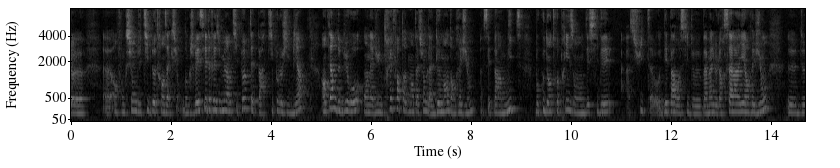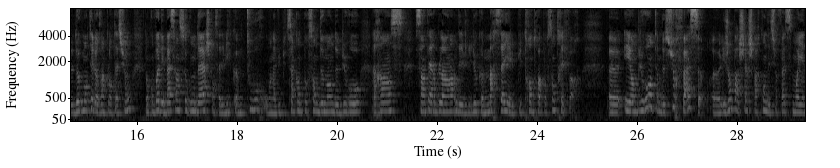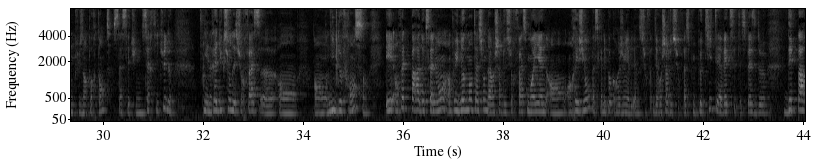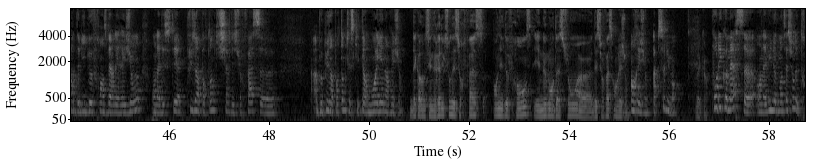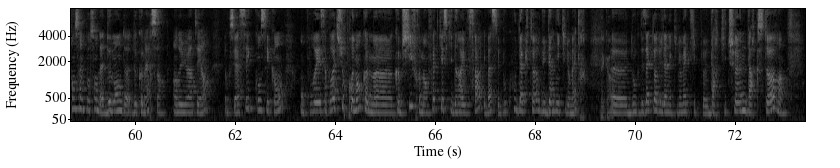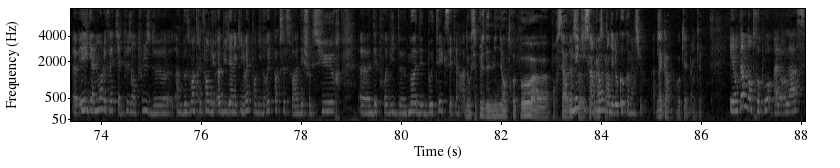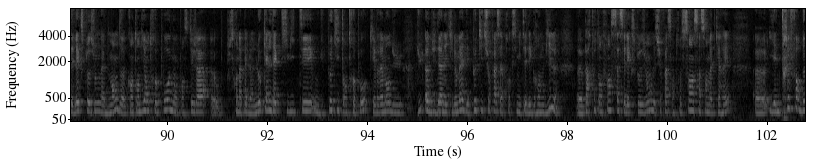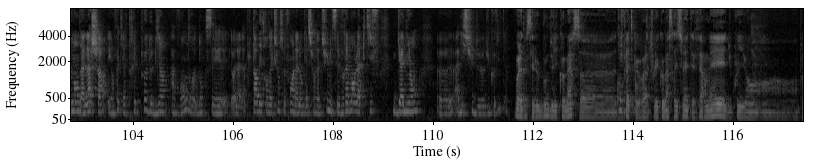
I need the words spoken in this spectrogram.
en fonction du type de transaction. Donc je vais essayer de résumer un petit peu peut-être par typologie de biens. En termes de bureaux, on a vu une très forte augmentation de la demande en région. C'est pas un mythe. Beaucoup d'entreprises ont décidé, suite au départ aussi de pas mal de leurs salariés en région, euh, d'augmenter leurs implantations. Donc on voit des bassins secondaires, je pense à des villes comme Tours, où on a vu plus de 50% de demandes de bureaux, Reims, Saint-Herblain, des lieux comme Marseille avec plus de 33% très forts. et en bureau, en termes de surface, les gens cherchent par contre des surfaces moyennes plus importantes. Ça, c'est une certitude. Il y a une réduction des surfaces en, en Ile-de-France. Et en fait, paradoxalement, un peu une augmentation de la recherche de surface moyenne en, région, parce qu'à l'époque, en région, il y avait des, recherches de surface plus petites, et avec cette espèce de départ de l'Île-de-France vers les régions, on a des sociétés plus importantes qui cherchent des surfaces euh, un peu plus importantes que ce qui était en moyenne en région. D'accord, donc c'est une réduction des surfaces en Île-de-France et une augmentation euh, des surfaces en région. En région, absolument. D'accord. Pour les commerces, euh, on a vu une augmentation de 35% de la demande de commerce en 2021. Donc c'est assez conséquent pourrait, ça pourrait être surprenant comme, euh, comme chiffre, mais en fait, qu'est-ce qui drive ça? Et eh ben, C'est beaucoup d'acteurs du dernier kilomètre. Euh, donc des acteurs du dernier kilomètre type Dark Kitchen, Dark Store, euh, et également le fait qu'il y a de plus en plus de, un besoin très fort du hub du dernier kilomètre pour livrer quoi que ce soit, des chaussures, des produits de mode et de beauté, etc. Donc c'est plus des mini-entrepôts pour servir Mais qui s'implantent dans des locaux commerciaux. D'accord, ok. ok. Et en termes d'entrepôt, alors là, c'est l'explosion de la demande. Quand on dit entrepôt, nous on pense déjà à euh, ce qu'on appelle la local d'activité ou du petit entrepôt, qui est vraiment du, du, hub du dernier kilomètre, des petites surfaces à proximité des grandes villes. Euh, partout en France, ça c'est l'explosion, des surfaces entre 100 et 500 mètres carrés. Euh, il y a une très forte demande à l'achat et en fait il y a très peu de biens à vendre. Donc la plupart des transactions se font à la location là-dessus, mais c'est vraiment l'actif gagnant à l'issue du Covid. Voilà, donc c'est le boom de l'e-commerce, du fait que voilà, tous les commerces traditionnels étaient fermés, et du coup il y a eu un,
